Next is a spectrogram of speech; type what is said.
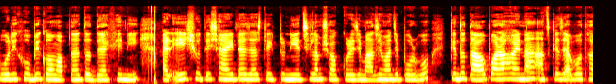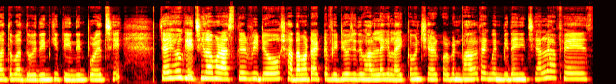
পরি খুবই কম, আপনারা তো দেখেনি আর এই সুতির শাড়িটা জাস্ট একটু নিয়েছিলাম, শখ করে যে মাঝে মাঝে পরবো। কিন্তু তাও পরা হয় না। আজকে যাবৎ হয়তো বা দুই দিন কি তিন দিন পরেছি। যাই হোক, এই ছিল আমার আজকের ভিডিও সাদামাটা একটা ভিডিও যদি ভালো লাগে লাইক কমেন্ট শেয়ার করবেন। ভালো থাকবেন। বিদায় নিচ্ছি। আল্লাহ হাফেজ।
